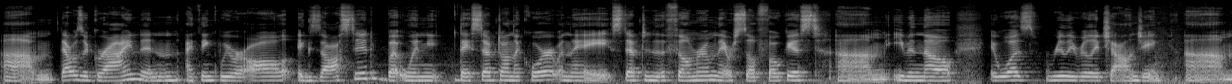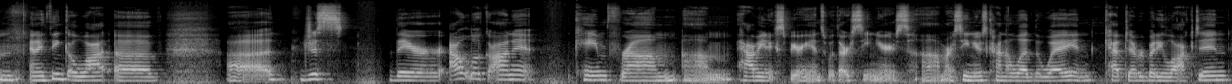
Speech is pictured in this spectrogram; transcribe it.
Um, that was a grind, and I think we were all exhausted. But when they stepped on the court, when they stepped into the film room, they were still focused, um, even though it was really, really challenging. Um, and I think a lot of uh, just their outlook on it came from um, having experience with our seniors. Um, our seniors kind of led the way and kept everybody locked in.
